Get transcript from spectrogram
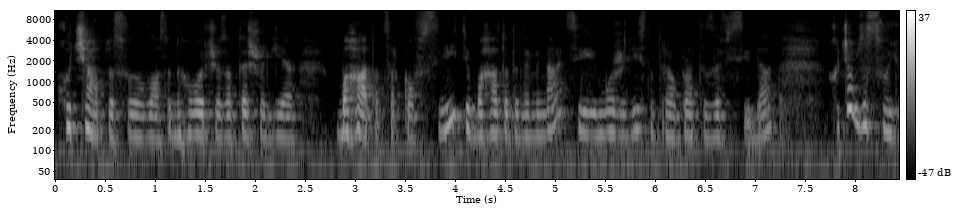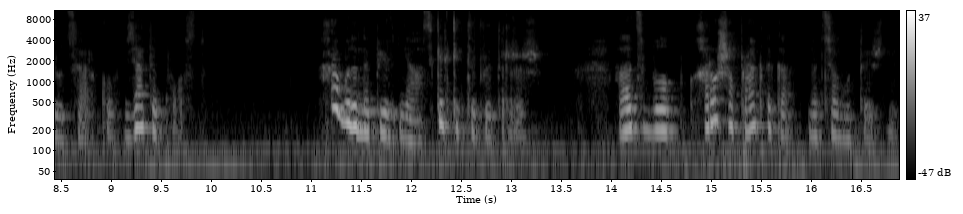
хоча б за свою власну, не говорячи за те, що є багато церков в світі, багато деномінацій, і може дійсно треба брати за всі, да? хоча б за свою церкву, взяти пост. Хай буде на півдня, скільки ти видержиш. Але це була б хороша практика на цьому тижні.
